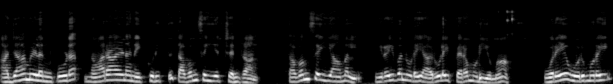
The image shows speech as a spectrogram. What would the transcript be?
அஜாமிளன் கூட நாராயணனை குறித்து தவம் செய்யச் சென்றான். தவம் செய்யாமல் இறைவனுடைய அருளை பெற முடியுமா? ஒரே ஒருமுறை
